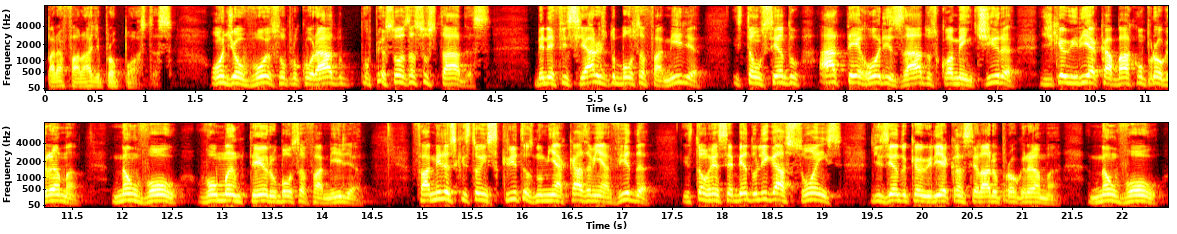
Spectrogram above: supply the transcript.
para falar de propostas. Onde eu vou, eu sou procurado por pessoas assustadas. Beneficiários do Bolsa Família estão sendo aterrorizados com a mentira de que eu iria acabar com o programa. Não vou, vou manter o Bolsa Família. Famílias que estão inscritas no Minha Casa Minha Vida estão recebendo ligações dizendo que eu iria cancelar o programa. Não vou,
